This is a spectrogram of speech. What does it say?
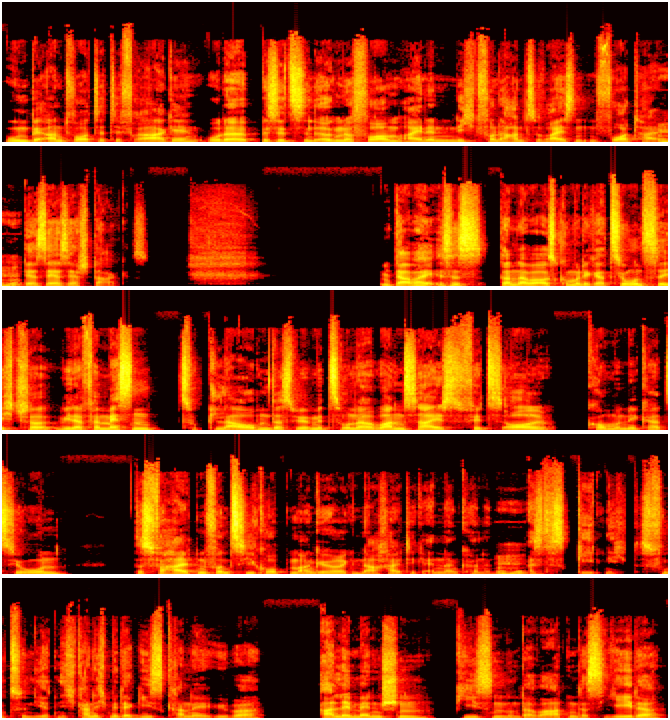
unbeantwortete Frage oder besitzt in irgendeiner Form einen nicht von der Hand zu weisenden Vorteil, mhm. der sehr, sehr stark ist. Dabei ist es dann aber aus Kommunikationssicht schon wieder vermessen zu glauben, dass wir mit so einer One-Size-Fits-All-Kommunikation das Verhalten von Zielgruppenangehörigen nachhaltig ändern können. Mhm. Also das geht nicht, das funktioniert nicht. Kann ich mit der Gießkanne über alle Menschen gießen und erwarten, dass jeder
